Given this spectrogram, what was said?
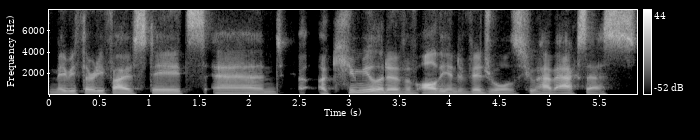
maybe 35 states and a cumulative of all the individuals who have access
